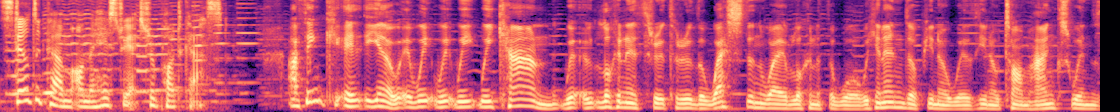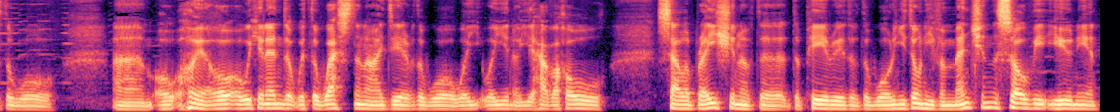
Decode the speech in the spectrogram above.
Still to come on the History Extra podcast. I think eh, you know eh, we, we, we, we can eh, looking at it through through the Western way of looking at the war. We can end up you know with you know Tom Hanks wins the war, Um, or, or, or, we can end up with the Western idea of the war, where, where you know you have a whole celebration of the the period of the war, and you don't even mention the Soviet Union.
